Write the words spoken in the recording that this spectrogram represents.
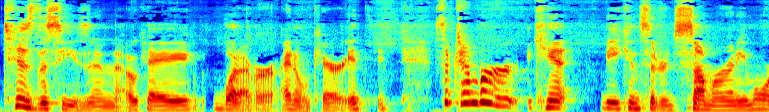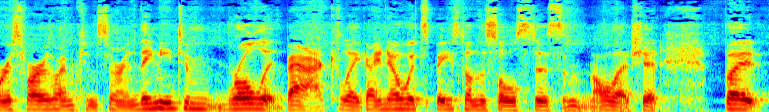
tis the season, okay? Whatever. I don't care. It, it, September can't be considered summer anymore as far as I'm concerned. They need to roll it back. Like I know it's based on the solstice and all that shit, but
